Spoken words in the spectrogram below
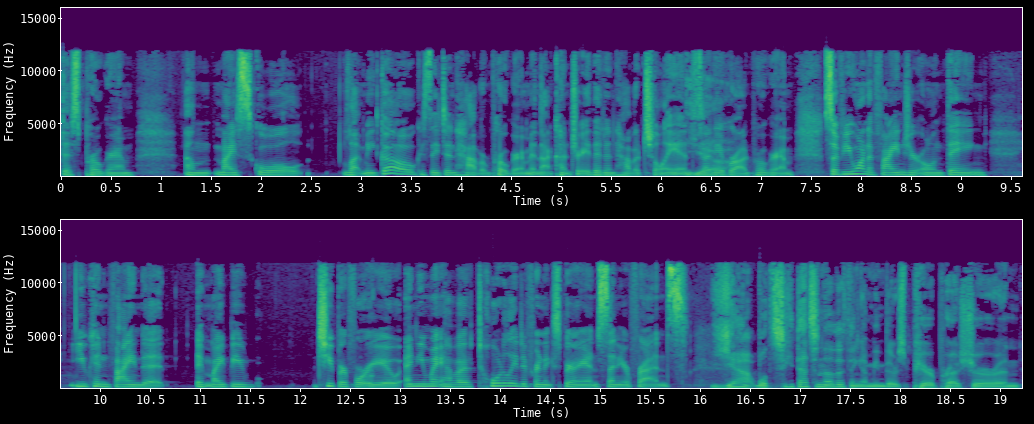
this program. Um, my school let me go because they didn't have a program in that country. They didn't have a Chilean study abroad program. So if you want to find your own thing, you can find it. It might be cheaper for you and you might have a totally different experience than your friends. Yeah, well, see, that's another thing. I mean, there's peer pressure and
